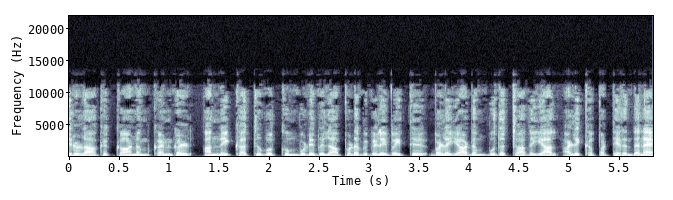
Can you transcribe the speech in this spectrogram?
இருளாகக் காணும் கண்கள் அன்னை கத்துவுக்கும் முடிவிலா புடவைகளை வைத்து விளையாடும் உதற்றாதையால் அளிக்கப்பட்டிருந்தன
